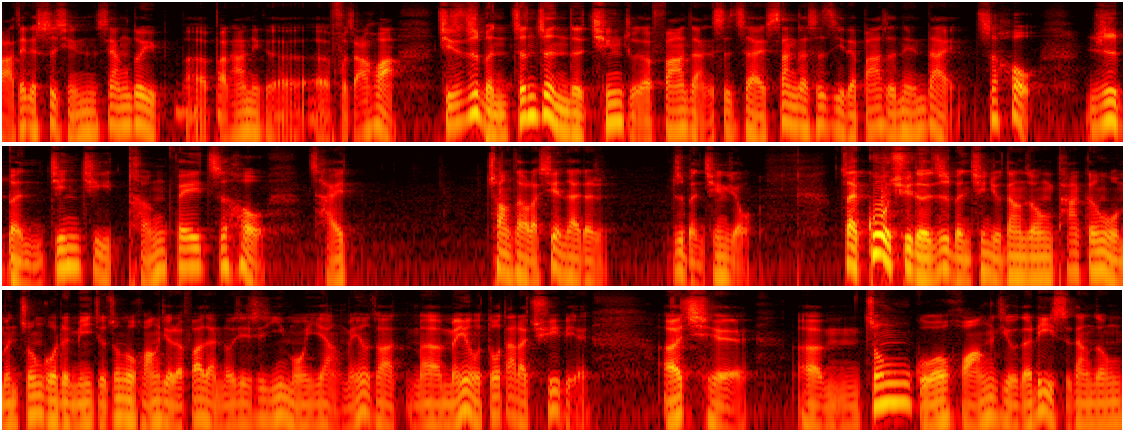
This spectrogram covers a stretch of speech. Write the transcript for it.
把这个事情相对呃把它那个呃复杂化。其实日本真正的清酒的发展是在上个世纪的八十年代之后，日本经济腾飞之后才创造了现在的日本清酒。在过去的日本清酒当中，它跟我们中国的米酒、中国黄酒的发展逻辑是一模一样，没有多呃没有多大的区别，而且。嗯，中国黄酒的历史当中，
